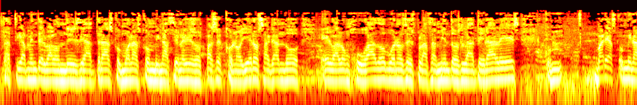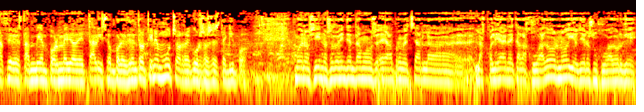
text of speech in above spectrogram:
prácticamente el balón desde atrás con buenas combinaciones y esos pases con Ollero sacando el balón jugado, buenos desplazamientos laterales, con varias combinaciones también por medio de Talison por el centro. Tiene muchos recursos este equipo. Bueno, sí, nosotros intentamos eh, aprovechar la, las cualidades de cada jugador, ¿no? Y Ollero es un jugador que,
